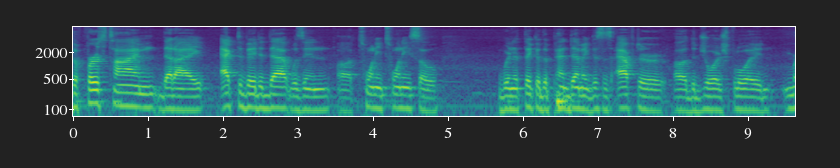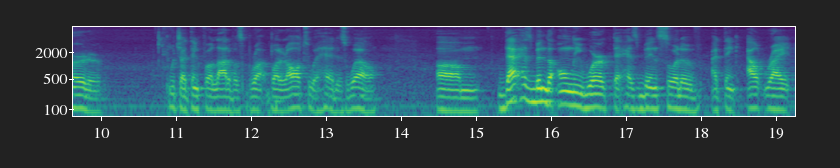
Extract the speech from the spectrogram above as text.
the first time that I activated that was in uh, 2020. So we're in the thick of the pandemic. This is after uh, the George Floyd murder, which I think for a lot of us brought brought it all to a head as well. Um, that has been the only work that has been sort of, I think, outright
